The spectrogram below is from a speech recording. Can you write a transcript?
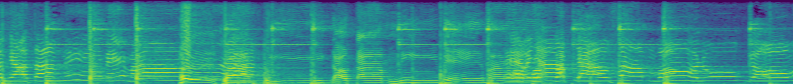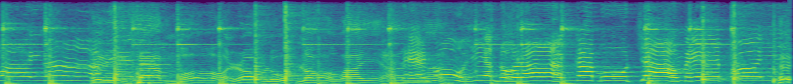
แล้วจะตามนี้แม่มาเฮ้ฝากปีเก่าตามนี่แม่มาแล้วอยากเจ้าซ้ำบ่ลูกยอไว้นะเฮ้สามบอร้องลูกล้อไว้ฮะแต่หนูเอียงดูรากาบูเจ้าแม่ไปเฮ้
